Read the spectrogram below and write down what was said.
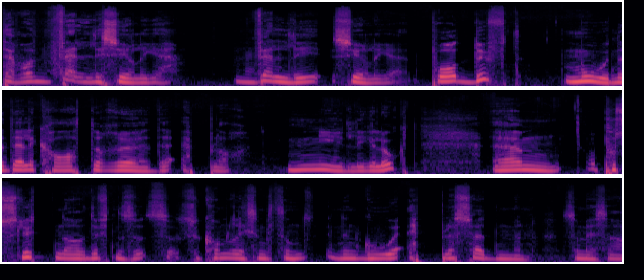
Den var veldig syrlige veldig syrlige. På duft modne, delikate, røde epler. Nydelige lukt. Um, og på slutten av duften så, så, så kom det liksom litt sånn den gode eplesødmen, som er så,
